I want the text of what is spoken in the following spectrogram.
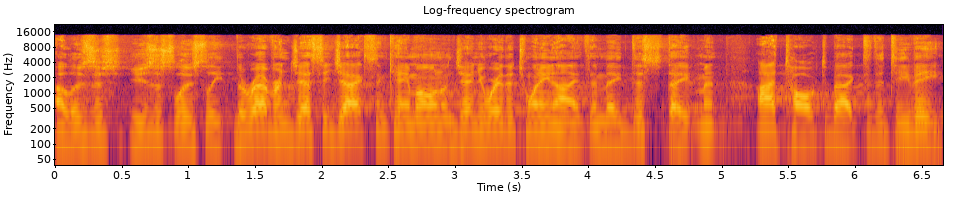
I this, use this loosely, the Reverend Jesse Jackson came on on January the 29th and made this statement. I talked back to the TV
